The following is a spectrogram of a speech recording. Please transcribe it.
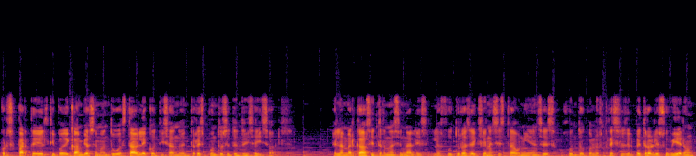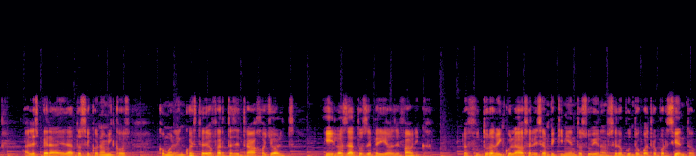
Por su parte, el tipo de cambio se mantuvo estable cotizando en 3.76 soles. En los mercados internacionales, los futuros de acciones estadounidenses junto con los precios del petróleo subieron a la espera de datos económicos como la encuesta de ofertas de trabajo JOLTS y los datos de pedidos de fábrica. Los futuros vinculados al S&P 500 subieron 0.4%,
